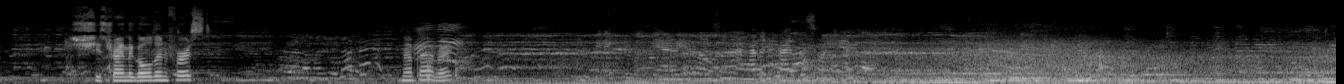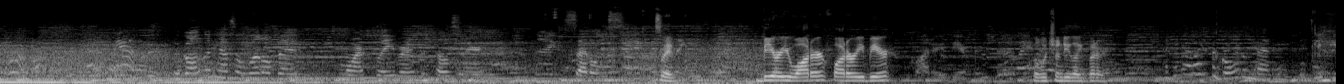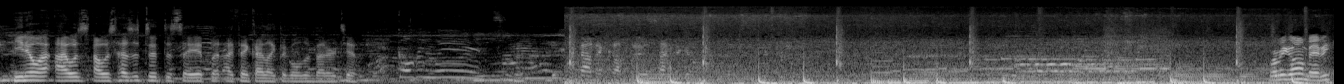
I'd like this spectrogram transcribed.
She's trying the golden first. Not bad, right? I haven't tried this one yet. Yeah, the golden has a little bit more flavor. Than the pilsner settles. It's like really beery water, watery beer. Watery beer for sure. But which one do you like better? I think I like the golden better. You know, I, I was I was hesitant to say it, but I think I like the golden better too. Golden wins. Found a cup, but it was time to go. Where are we going, baby?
